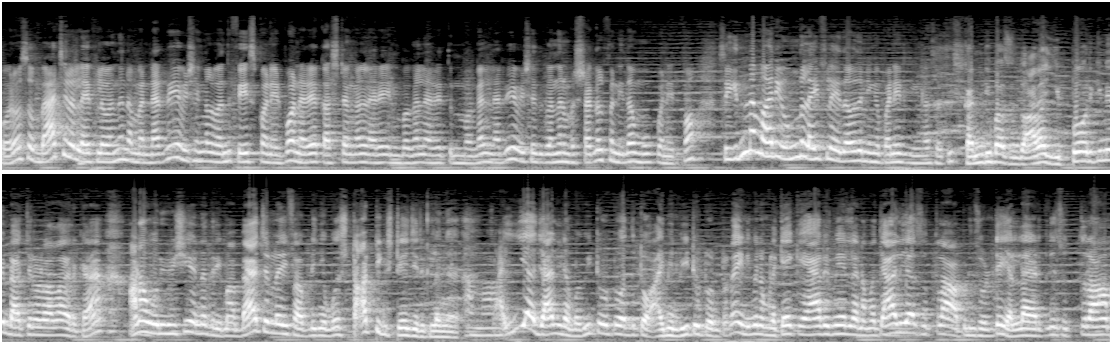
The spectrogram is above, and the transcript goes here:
போகிறோம் ஸோ பேச்சுலர் லைஃப்பில் வந்து நம்ம நிறைய விஷயங்கள் வந்து ஃபேஸ் பண்ணியிருப்போம். நிறைய கஷ்டங்கள் நிறைய இன்பங்கள் நிறைய துன்பங்கள் நிறைய விஷயத்துக்கு வந்து நம்ம ஸ்ட்ரகிள் பண்ணி தான் மூவ் பண்ணியிருப்போம். ஸோ இந்த மாதிரி உங்கள் லைஃப்பில் ஏதாவது நீங்கள் பண்ணியிருக்கீங்களா சதீஷ்? கண்டிப்பாக சிந்து. அதான் இப்போ வரைக்குமே பேச்சுலராக தான் இருக்கேன். ஆனால் ஒரு விஷயம் என்ன தெரியுமா? பேச்சுலர் லைஃப் அப்படிங்கும்போது ஸ்டார்டிங் ஸ்டேஜ் இருக்குல்லங்க. ஐயா ஜாலி நம்ம வீட்டை விட்டு வந்துட்டோம். ஐ மீன் வீட்டை விட்டு வந்துட்டோம்னா இனிமேல் நம்மளை கேட்க யாருமே இல்லை. நம்ம ஜாலியாக சுற்றலாம் அப்படின்னு சொல்லிட்டு எல்லா இடத்துலையும் சுற்றலாம்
